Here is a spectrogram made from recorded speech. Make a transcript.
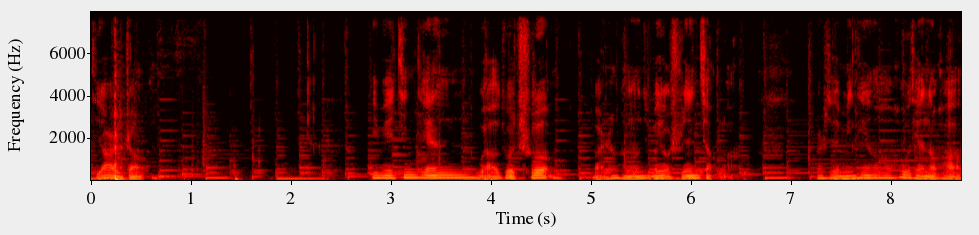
第二章，因为今天我要坐车。晚上可能就没有时间讲了，而且明天和后天的话，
